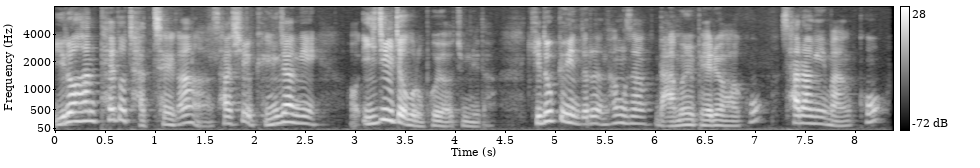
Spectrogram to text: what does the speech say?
이러한 태도 자체가 사실 굉장히 어, 이질적으로 보여집니다. 기독교인들은 항상 남을 배려하고 사랑이 많고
